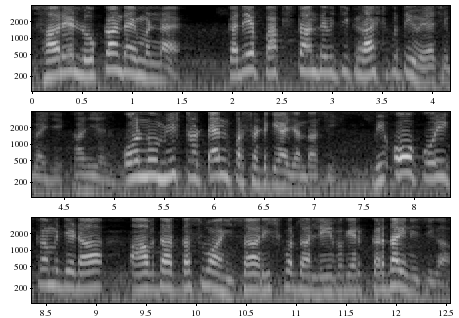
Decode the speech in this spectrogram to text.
ਸਾਰੇ ਲੋਕਾਂ ਦਾ ਇਹ ਮੰਨਣਾ ਹੈ। ਕਦੇ ਪਾਕਿਸਤਾਨ ਦੇ ਵਿੱਚ ਇੱਕ ਰਾਸ਼ਟਰਪਤੀ ਹੋਇਆ ਸੀ ਬਾਈ ਜੀ। ਹਾਂਜੀ ਹਾਂਜੀ। ਉਹਨੂੰ ਮਿਸਟਰ 10% ਕਿਹਾ ਜਾਂਦਾ ਸੀ ਵੀ ਉਹ ਕੋਈ ਕੰਮ ਜਿਹੜਾ ਆਪ ਦਾ ਦਸਵਾਂ ਹਿੱਸਾ ਰਿਸ਼ਵਤ ਦਾ ਲੈ ਵਗੈਰ ਕਰਦਾ ਹੀ ਨਹੀਂ ਸੀਗਾ।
